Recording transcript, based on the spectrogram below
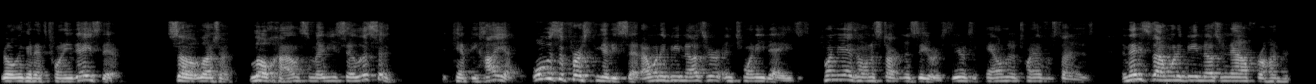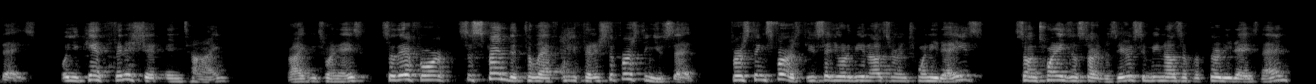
You're only going to have 20 days there. So, Lochan, so maybe you say, listen, it can't be Chaya. What was the first thing that he said? I want to be Nazir in 20 days. 20 days, I want to start Naziris. Here's a calendar, 20 days, I'm starting this. And then he said, I want to be Nazir now for 100 days. Well, you can't finish it in time, right, in 20 days. So therefore, suspend it till after you finish the first thing you said. First things first. You said you want to be Nazir in 20 days. So in 20 days, you'll start Nazir. So you'll be Nazir for 30 days then.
